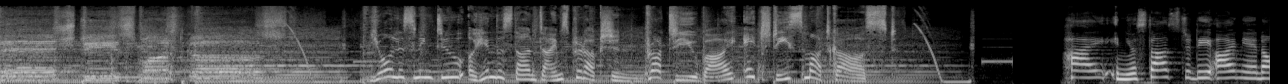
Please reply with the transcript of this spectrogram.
HT Smartcast. You're listening to a Hindustan Times production brought to you by HT Smartcast. Hi, in your stars today, I, Naina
